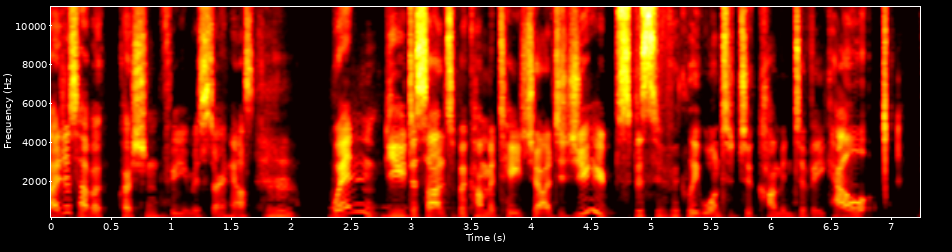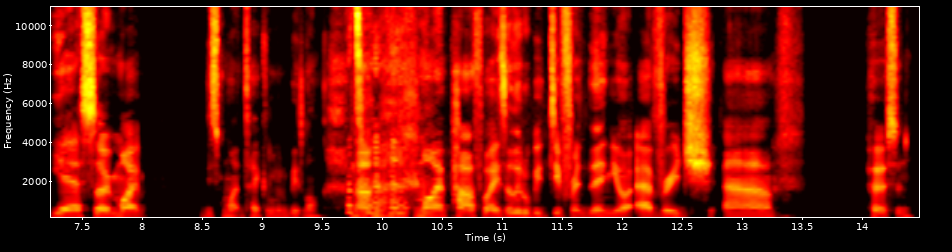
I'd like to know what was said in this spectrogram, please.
I just have a question for you, Ms. Stonehouse. Mhm. When you decided to become a teacher, did you specifically wanted to come into VCAL? Yeah, so my this might take a little bit long. Uh, my pathway is a little bit different than your average uh, person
